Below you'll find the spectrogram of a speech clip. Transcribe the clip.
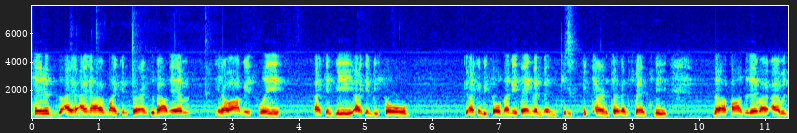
Tibbs, I, I have my concerns about him. You know, obviously, I can be, I can be sold, I can be sold anything, and, and can turn turn and spin to be uh, positive. I, I was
